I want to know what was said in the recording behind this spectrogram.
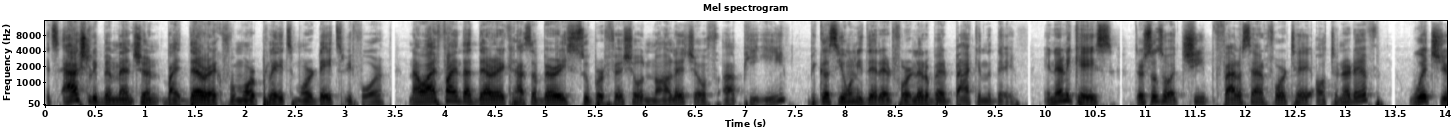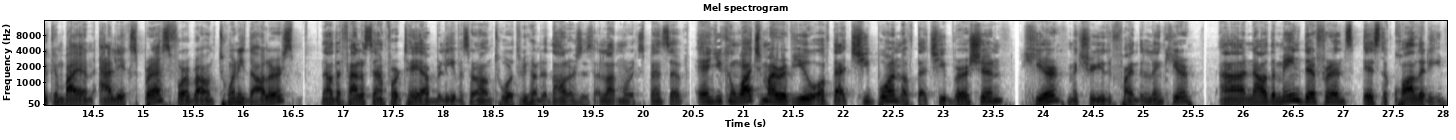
It's actually been mentioned by Derek for more plates, more dates before. Now I find that Derek has a very superficial knowledge of uh, PE because he only did it for a little bit back in the day. In any case, there's also a cheap Phallosan Forte alternative which you can buy on AliExpress for around $20. Now the Phallosan Forte, I believe is around two or three hundred dollars. It's a lot more expensive. And you can watch my review of that cheap one, of that cheap version here. Make sure you find the link here. Uh, now the main difference is the quality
